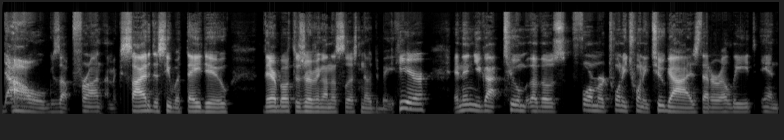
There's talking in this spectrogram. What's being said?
dogs up front. I'm excited to see what they do. They're both deserving on this list, no debate here. And then you got two of those former 2022 guys that are elite in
